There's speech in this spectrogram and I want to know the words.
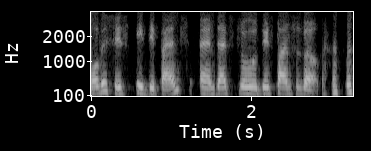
always is it depends, and that's true this time as well.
